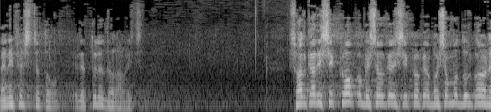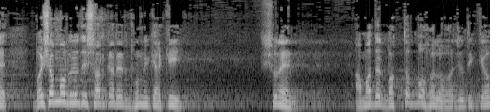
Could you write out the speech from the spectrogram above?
ম্যানিফেস্টো তো এটা তুলে ধরা হয়েছে। সরকারি শিক্ষক ও বেসরকারি শিক্ষকের বৈষম্য দূরকরণে বৈষম্য বিরোধী সরকারের ভূমিকা কি? শুনেন, আমাদের বক্তব্য হলো, যদি কেউ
